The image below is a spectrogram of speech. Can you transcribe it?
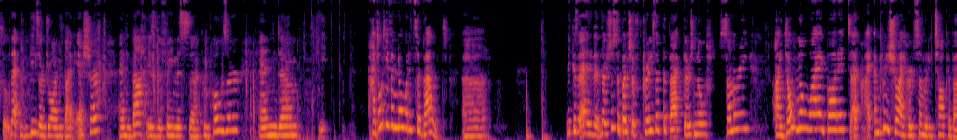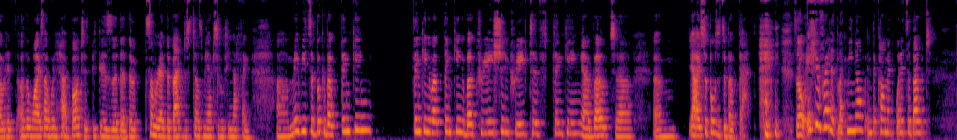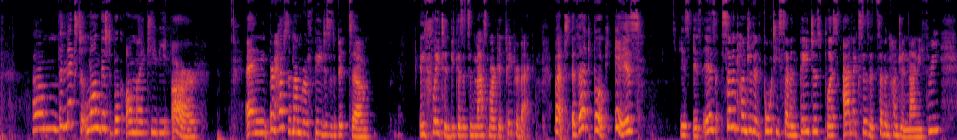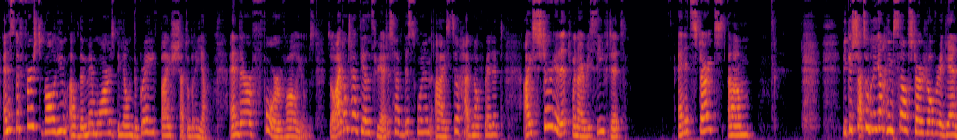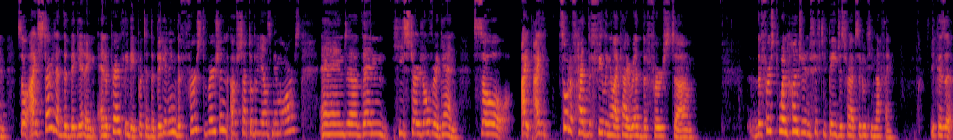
So that these are drawings by Escher and Bach is the famous uh, composer and um, I don't even know what it's about uh, because I, there's just a bunch of praise at the back. There's no summary. I don't know why I bought it. I, am pretty sure I heard somebody talk about it. Otherwise, I wouldn't have bought it because uh, the, the summary at the back just tells me absolutely nothing. Uh, maybe it's a book about thinking thinking about thinking about creation, creative thinking, about, uh, um, yeah, I suppose it's about that. so if you've read it, let me know in the comment what it's about. Um, the next longest book on my TBR, and perhaps the number of pages is a bit um, inflated because it's in mass market paperback, but that book is is, is, is 747 pages plus annexes at 793 and it's the first volume of the Memoirs Beyond the Grave by Chateaubriand. And there are four volumes. So I don't have the other three, I just have this one. I still have not read it. I started it when I received it and it starts um, because Chateaubriand himself started over again. So I started at the beginning and apparently they put at the beginning the first version of Chateaubriand's memoirs and uh, then he started over again. So I, I sort of had the feeling like I read the first, um, the first 150 pages for absolutely nothing because uh,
